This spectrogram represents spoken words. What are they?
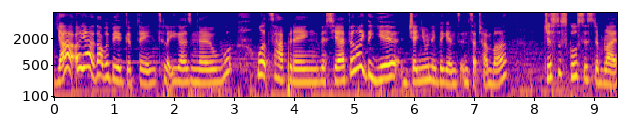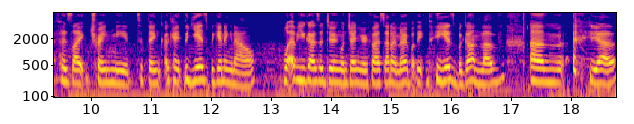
yeah, oh yeah, that would be a good thing to let you guys know what what's happening this year. I feel like the year genuinely begins in September just the school system life has like trained me to think okay the year's beginning now. Whatever you guys are doing on january 1st i don't know but the, the year's begun love. Um yeah.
